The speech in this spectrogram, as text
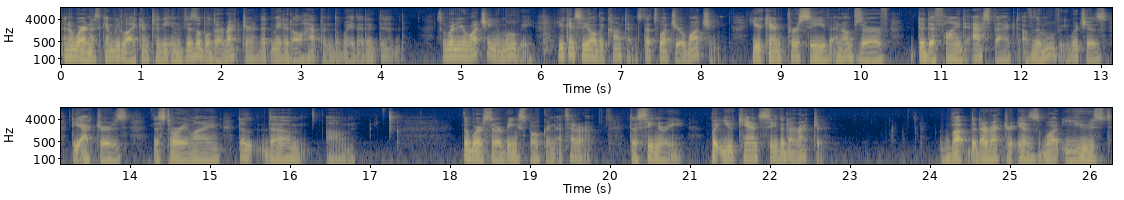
and awareness can be likened to the invisible director that made it all happen the way that it did. So when you're watching a movie, you can see all the contents. That's what you're watching. You can perceive and observe the defined aspect of the movie, which is the actors, the storyline, the, the, um, the words that are being spoken, etc., the scenery, but you can't see the director. But the director is what used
